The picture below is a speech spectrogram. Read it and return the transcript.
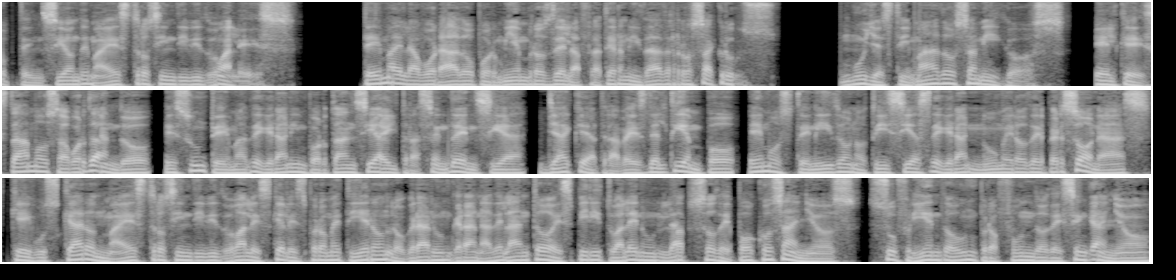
Obtención de maestros individuales. Tema elaborado por miembros de la Fraternidad Rosacruz. Muy estimados amigos. El que estamos abordando, es un tema de gran importancia y trascendencia, ya que a través del tiempo, hemos tenido noticias de gran número de personas que buscaron maestros individuales que les prometieron lograr un gran adelanto espiritual en un lapso de pocos años, sufriendo un profundo desengaño,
